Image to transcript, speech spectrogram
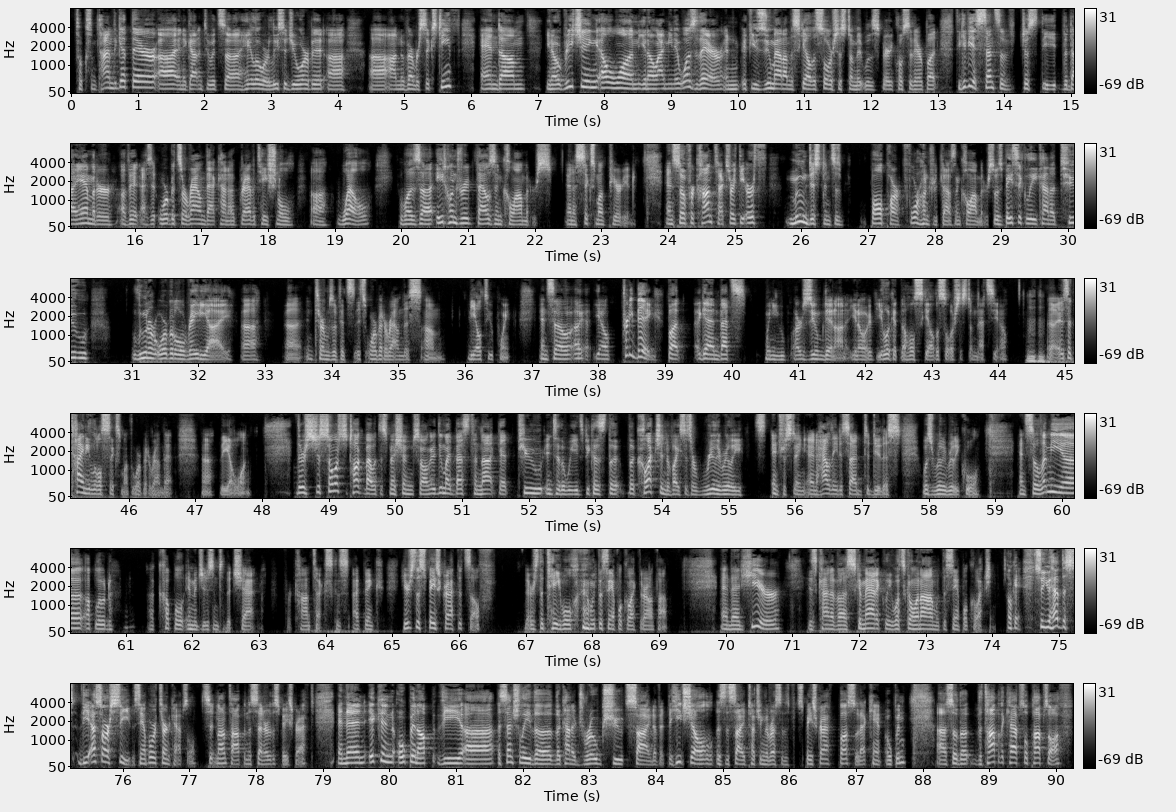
took some time to get there, uh, and it got into its uh, halo or Lissajous orbit uh, uh, on November 16th. And um, you know, reaching L1, you know, I mean, it was there, and if you zoom out on the scale of the solar system, it was very close to there. But to give you a sense of just the the diameter of it as it orbits around that kind of gravitational uh, well, was uh, 800,000 kilometers in a six month period. And so, for context, right, the Earth moon distance is ballpark 400,000 kilometers. So it's basically kind of two lunar orbital radii uh, uh, in terms of its its orbit around this um, the L2 point. And so, uh, you know, pretty big. But again, that's when you are zoomed in on it. You know, if you look at the whole scale of the solar system, that's you know, mm-hmm. Uh, it's a tiny little six month orbit around that uh, the L1. There's just so much to talk about with this mission, so I'm going to do my best to not get too into the weeds because the, the collection devices are really, really interesting and how they decided to do this was really, really cool. And so let me uh, upload a couple images into the chat for context because I think here's the spacecraft itself. There's the table with the sample collector on top. And then here is kind of a schematically what's going on with the sample collection. Okay, so you have this, the SRC, the sample return capsule, sitting on top in the center of the spacecraft, and then it can open up the uh, essentially the the kind of drogue chute side of it. The heat shell is the side touching the rest of the spacecraft bus, so that can't open. Uh, so the the top of the capsule pops off,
